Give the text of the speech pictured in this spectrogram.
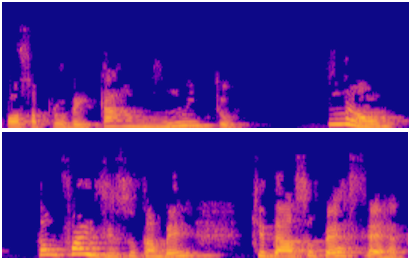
posso aproveitar muito? Não. Então faz isso também, que dá super certo.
